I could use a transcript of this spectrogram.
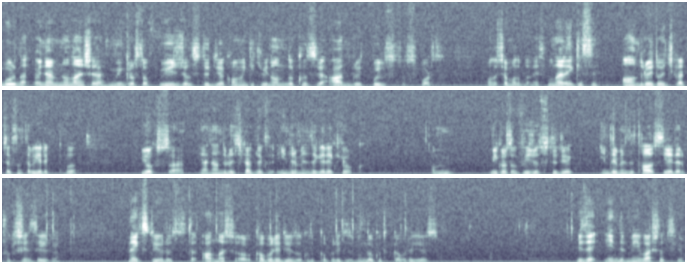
Burada önemli olan şeyler Microsoft Visual Studio Connect 2019 ve Android Build Support. Konuşamadım da neyse. Bunların ikisi Android oyun çıkartacaksınız tabi gerekli bu. Yoksa yani Android çıkartacaksınız indirmenize gerek yok. Microsoft Visual Studio indirmenizi tavsiye ederim çok işinize yarıyor. Next diyoruz. Anlaş kabul ediyoruz, okuduk kabul ediyoruz. Bunu da okuduk kabul ediyoruz. Bize indirmeyi başlatıyor.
